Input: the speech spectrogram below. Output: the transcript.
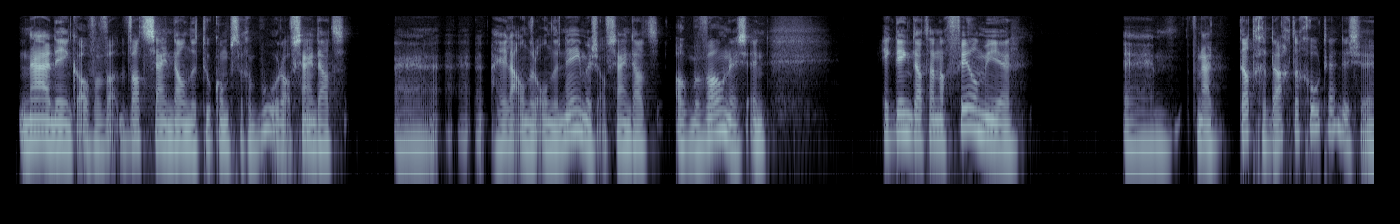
nadenken over wat, wat zijn dan de toekomstige boeren? Of zijn dat eh, hele andere ondernemers? Of zijn dat ook bewoners? En ik denk dat er nog veel meer ehm, vanuit dat gedachtegoed, hè, dus eh,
